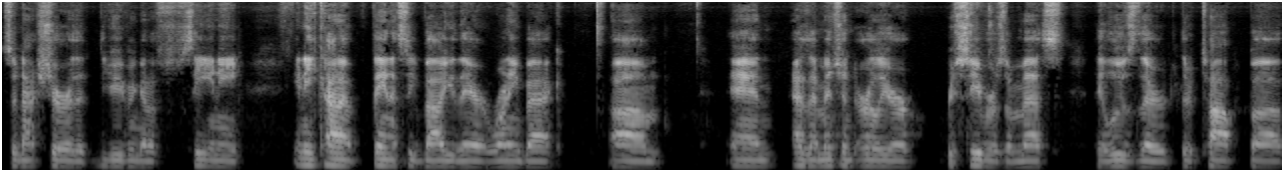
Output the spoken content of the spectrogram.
So not sure that you're even going to see any any kind of fantasy value there running back. Um, and as I mentioned earlier, receivers a mess. They lose their their top uh,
